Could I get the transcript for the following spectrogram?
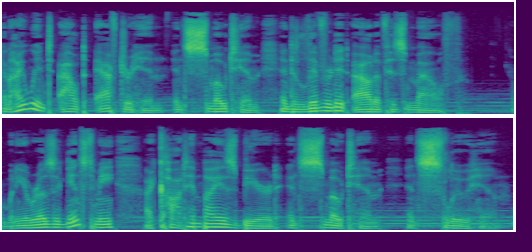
And I went out after him, and smote him, and delivered it out of his mouth. And when he arose against me, I caught him by his beard, and smote him, and slew him.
